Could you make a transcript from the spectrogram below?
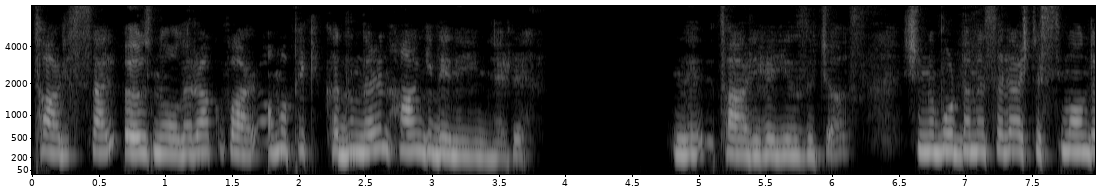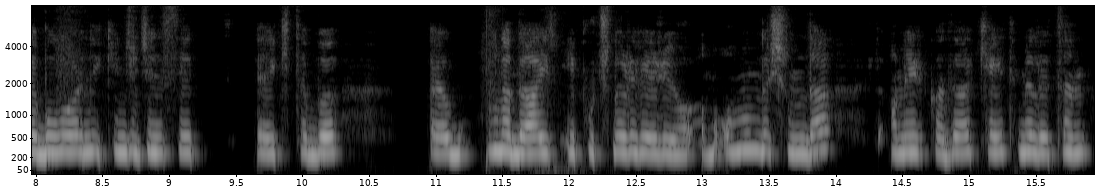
tarihsel özne olarak var ama peki kadınların hangi deneyimleri tarihe yazacağız? Şimdi burada mesela işte Simone de Beauvoir'ın ikinci cinsiyet e, kitabı e, buna dair ipuçları veriyor. Ama onun dışında Amerika'da Kate Millett'in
